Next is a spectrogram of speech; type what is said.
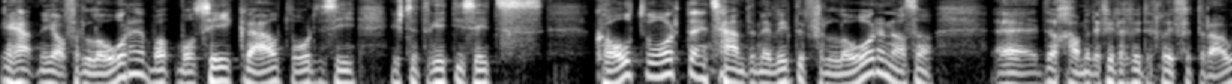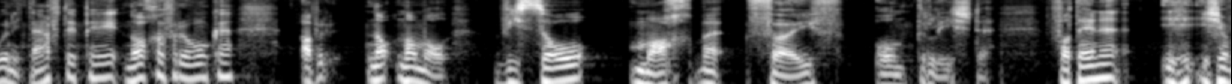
Ihr habt ihn ja verloren. Wo, wo sie gewählt worden sind, ist der dritte Sitz geholt worden. Jetzt haben sie ihn wieder verloren. Also äh, da kann man vielleicht wieder ein bisschen Vertrauen in die FDP nachfragen. Aber no, nochmal, wieso macht man fünf Unterlisten? Von denen ist ja,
